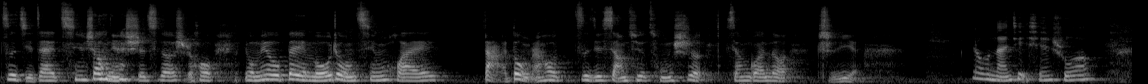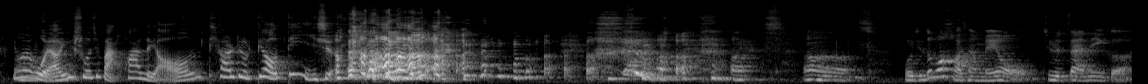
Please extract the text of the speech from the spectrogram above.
自己在青少年时期的时候，有没有被某种情怀打动，然后自己想去从事相关的职业？要不楠姐先说，因为我要一说就把话聊天儿就掉地下。嗯，我觉得我好像没有，就是在那个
